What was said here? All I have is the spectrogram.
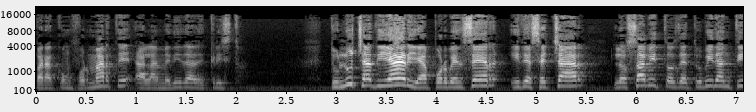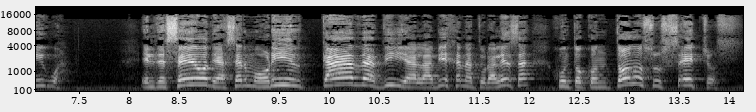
para conformarte a la medida de Cristo. Tu lucha diaria por vencer y desechar los hábitos de tu vida antigua. El deseo de hacer morir cada día la vieja naturaleza junto con todos sus hechos.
